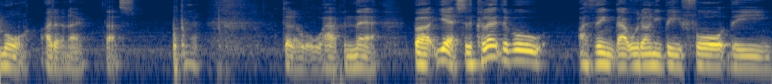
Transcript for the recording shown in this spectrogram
more. I don't know. That's I don't know what will happen there. But yeah, so the collectible, I think that would only be for the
